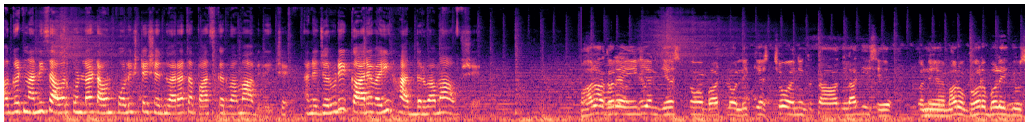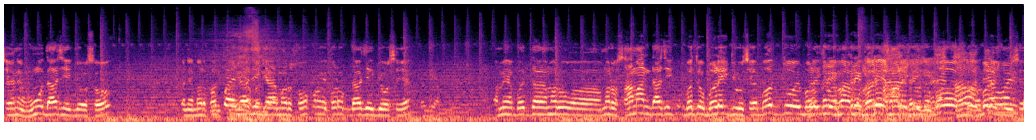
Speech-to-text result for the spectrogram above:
આ ઘટનાની સાવરકુંડલા ટાઉન પોલીસ સ્ટેશન દ્વારા તપાસ કરવામાં આવી રહી છે અને જરૂરી કાર્યવાહી હાથ ધરવામાં આવશે. મારા ઘરે ઇન્ડિયન ગેસનો બાટલો લીકેજ છો એની કરતાં આગ લાગી છે અને મારું ઘર બળી ગયું છે અને હું દાઝી ગયો છું. અને મારા પપ્પાએ દાજી ગયા મારો છોકરો થોડોક દાજી ગયો છે. અમે બધા અમારો અમારો સામાન દાજી બધું બળી ગયું છે બધું બળી ગયું અમારા ઘરે બળી ગયું છે બધું બળી ગયું છે.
